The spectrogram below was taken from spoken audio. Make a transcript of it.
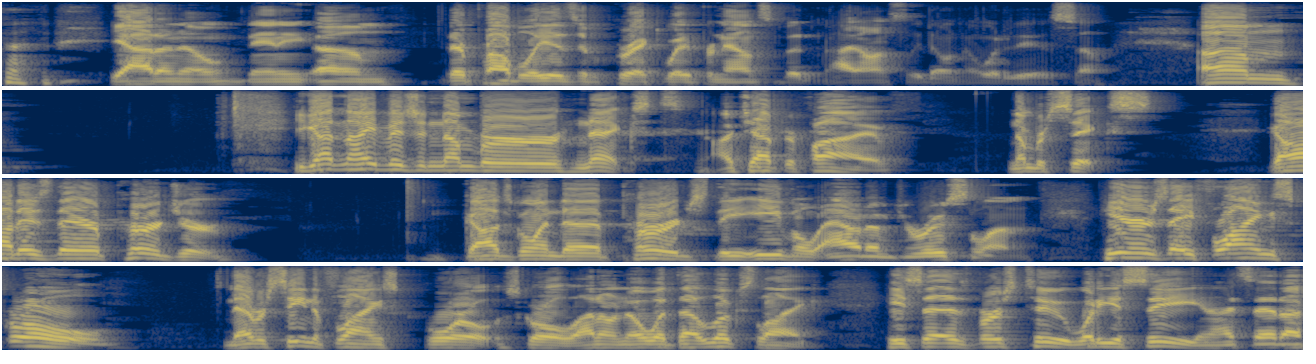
yeah, I don't know, Danny. Um, there probably is a correct way to pronounce it, but I honestly don't know what it is. So, um, you got night vision number next, uh, chapter five, number six. God is their purger. God's going to purge the evil out of Jerusalem. Here's a flying scroll. Never seen a flying scroll. Scroll. I don't know what that looks like he says, verse 2, What do you see? And I said, I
